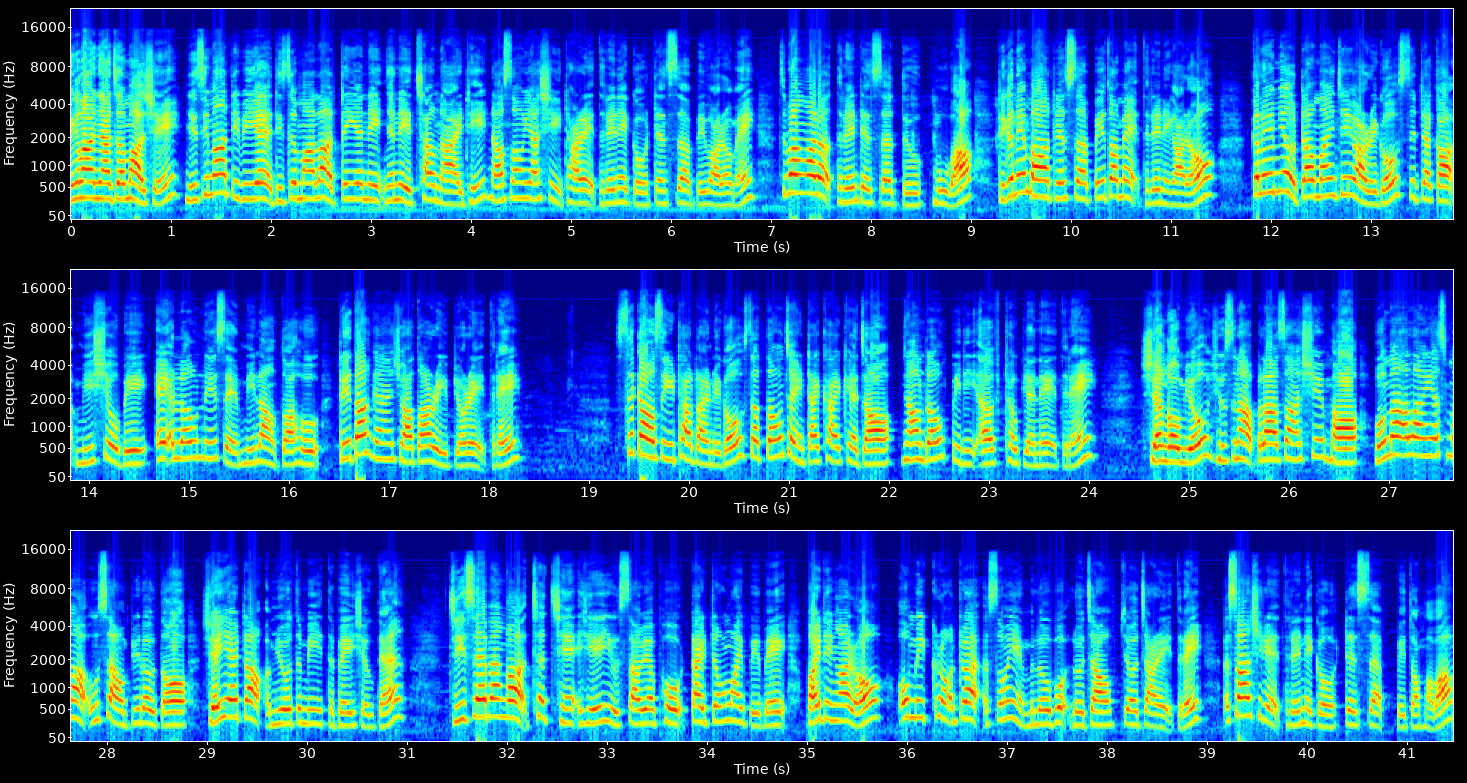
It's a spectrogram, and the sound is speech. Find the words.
မင်္ဂလာညချမ်းပါရှင်မြစီမ TV ရဲ့ဒီဇင်ဘာလ၁ရက်နေ့ညနေ6နာရီထိနောက်ဆုံးရရှိထားတဲ့သတင်းတွေကိုတင်ဆက်ပေးပါတော့မယ်ကျွန်မကတော့သတင်းတင်ဆက်သူမှုပါဒီကနေ့မှာတင်ဆက်ပေးသွားမယ့်သတင်းတွေကတော့ကလေးမျိုးတောင်ပိုင်းကျေးရွာတွေကိုစစ်တပ်ကမီးရှို့ပြီးအိမ်အလုံး40မီးလောင်သွားဟုဒေသခံရွာသားတွေပြောတဲ့သတင်းစစ်ကောင်စီထောက်တိုင်တွေကို73ချိန်တိုက်ခိုက်ခဲ့ကြောင်းညောင်တုံး PDF ထုတ်ပြန်တဲ့သတင်း ရန်ကုန်မြို့ယူဇနာပလာဇာရှိမှာ Women Alliance မှဦးဆောင်ပြုလုပ်သောရဲရဲတောက်အမျိုးသမီးတပိတ်ရုပ်တံ G7 ကချက်ချင်းအရေးယူဆောင်ရွက်ဖို့တိုက်တွန်းလိုက်ပေမဲ့ဘိုင်ဒန်ကတော့ Omicron အတွက်အစိုးရမလိုဖို့လိုကြောင်းပြောကြားတဲ့တဲ့အစရှိတဲ့သတင်းတွေကိုတင်ဆက်ပေးသွားမှာပါ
